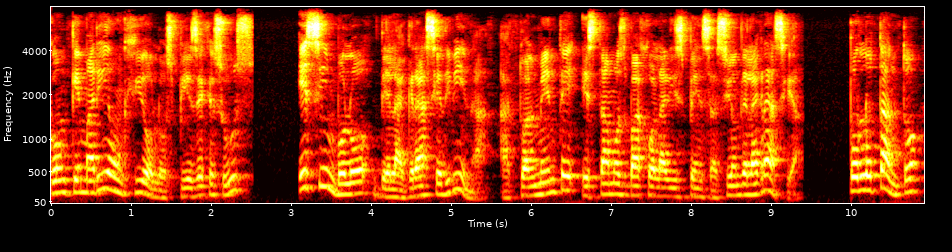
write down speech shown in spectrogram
con que María ungió los pies de Jesús es símbolo de la gracia divina. Actualmente estamos bajo la dispensación de la gracia. Por lo tanto,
